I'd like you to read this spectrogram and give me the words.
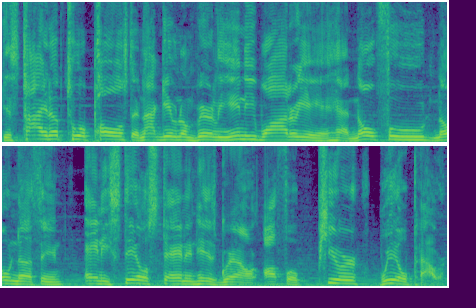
Gets tied up to a post. They're not giving him barely any water. He had no food, no nothing, and he's still standing his ground off of pure willpower.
